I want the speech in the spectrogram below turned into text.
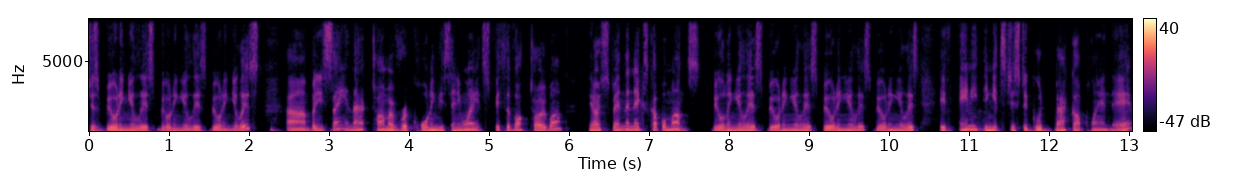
just building your list, building your list, building your list. Um, but he's saying that time of recording this anyway, it's 5th of October. You know, spend the next couple months building your list, building your list, building your list, building your list. If anything, it's just a good backup plan there.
